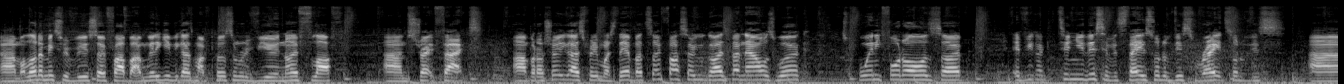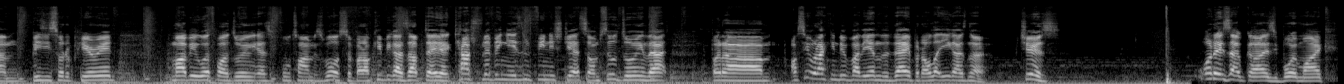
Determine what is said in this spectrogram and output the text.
Um, a lot of mixed reviews so far, but I'm gonna give you guys my personal review, no fluff um, straight facts. Uh, but I'll show you guys pretty much there. But so far, so good, guys. About an hour's work, $24. So if you can continue this, if it stays sort of this rate, sort of this um, busy sort of period, might be worthwhile doing it as full time as well. So, but I'll keep you guys updated. Couch flipping isn't finished yet, so I'm still doing that. But um, I'll see what I can do by the end of the day. But I'll let you guys know. Cheers. What is up, guys? Your boy Mike,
